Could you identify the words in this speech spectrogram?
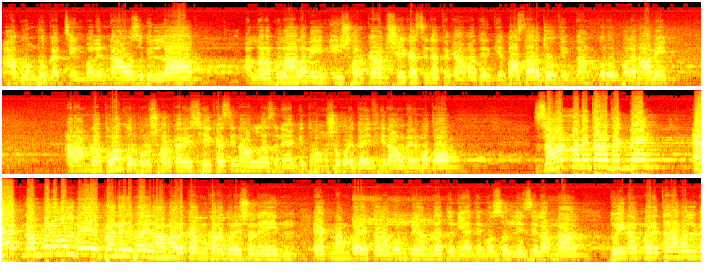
আগুন ঢুকাচ্ছেন। বলেন, নাউজুবিল্লাহ। আল্লাহ রাব্বুল আলামিন, এই সরকার শেখ হাসিনা থেকে আমাদেরকে বাঁচার তৌফিক দান করুক। বলেন, আমিন। আর আমরা দোয়া করব সরকারের শেখ হাসিনা, আল্লাহ যেন একে ধ্বংস করে দেয় ফিরাউনের মতো। জাহান নামে তারা থাকবে। এক নম্বরে বলবে, প্রাণের ভাইরা আমার কান খারা করে শোনেন। এক নম্বরে তারা বলবে, আমরা দুনিয়াতে মুসল্লি ছিলাম না। দুই নম্বরে তারা বলবে,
